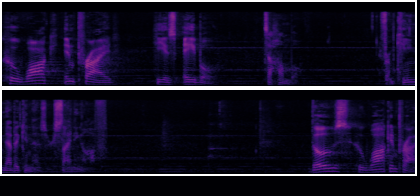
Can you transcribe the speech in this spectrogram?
who walk in pride, He is able to humble from King Nebuchadnezzar, signing off. Those who walk in pride,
